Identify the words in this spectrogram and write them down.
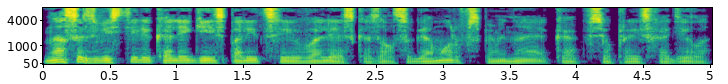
«Нас известили коллеги из полиции в Вале», — сказал Сагамор, вспоминая, как все происходило.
